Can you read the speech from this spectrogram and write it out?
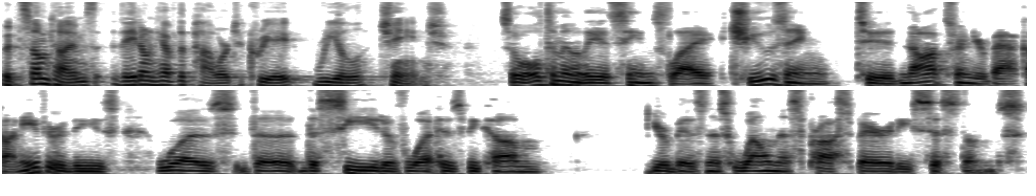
But sometimes they don't have the power to create real change. So ultimately, it seems like choosing to not turn your back on either of these was the the seed of what has become your business, wellness prosperity systems.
